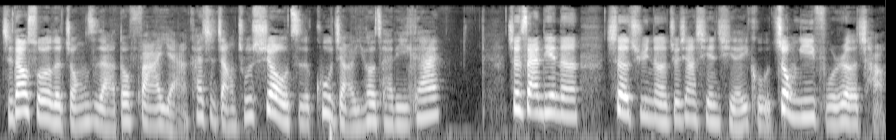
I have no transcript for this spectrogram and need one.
直到所有的种子啊都发芽，开始长出袖子、裤脚以后才离开。这三天呢，社区呢就像掀起了一股种衣服热潮，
